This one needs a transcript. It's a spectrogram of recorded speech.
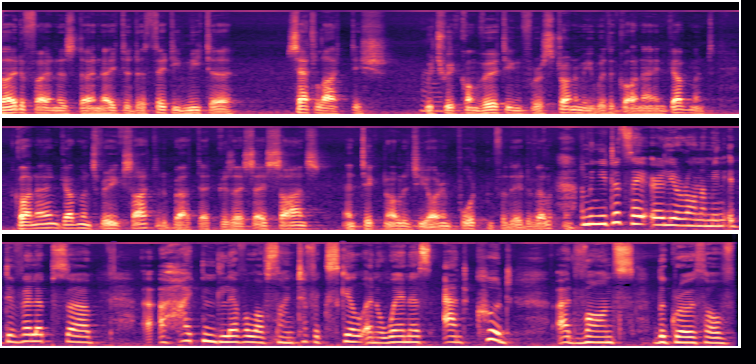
Vodafone has donated a 30 meter satellite dish, right. which we're converting for astronomy with the Ghanaian government. Ghanaian government's very excited about that because they say science and technology are important for their development. I mean, you did say earlier on, I mean, it develops uh, a heightened level of scientific skill and awareness and could advance the growth of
